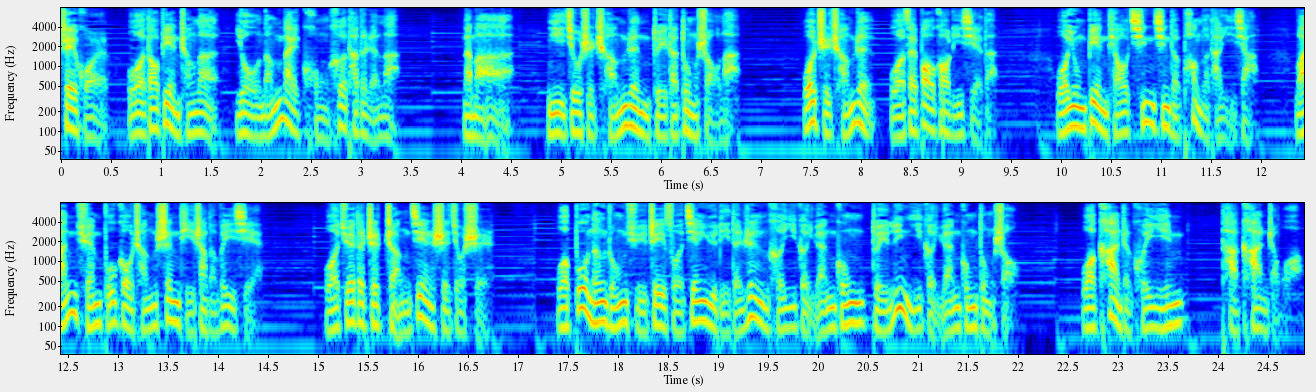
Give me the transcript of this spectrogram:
这会儿我倒变成了有能耐恐吓他的人了。那么你就是承认对他动手了。我只承认我在报告里写的，我用便条轻轻地碰了他一下，完全不构成身体上的威胁。我觉得这整件事就是，我不能容许这所监狱里的任何一个员工对另一个员工动手。我看着奎因，他看着我。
